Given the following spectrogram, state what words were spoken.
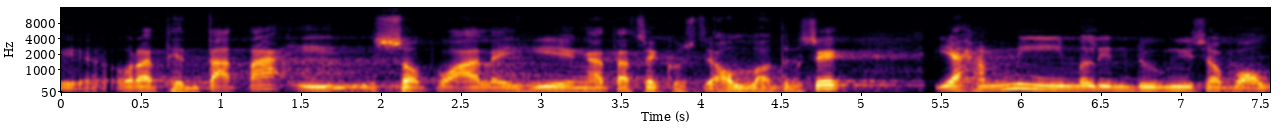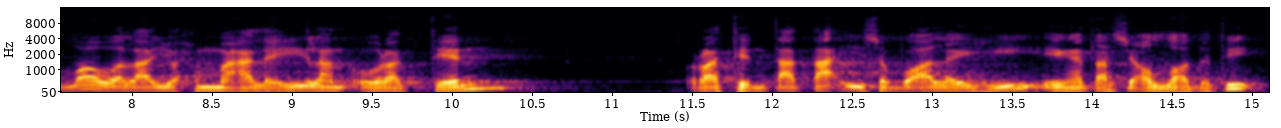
Ya, ora den tatai sapa alaihi ing atase Gusti Allah. Tegese yahmi melindungi sapa Allah wala yuhma alaihi lan ora den ora den tatai sapa alaihi ing atase Allah. Dadi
